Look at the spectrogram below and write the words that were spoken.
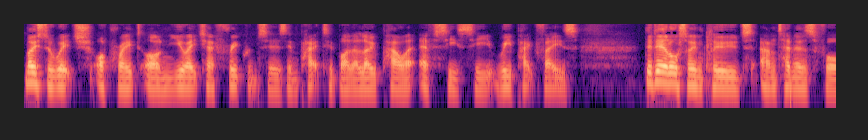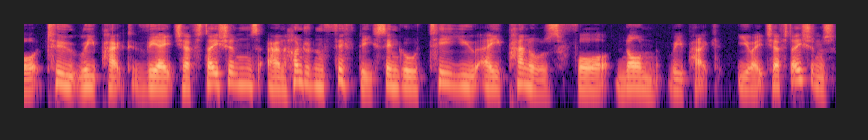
most of which operate on UHF frequencies impacted by the low power FCC repack phase. The deal also includes antennas for two repacked VHF stations and 150 single TUA panels for non-repack UHF stations.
